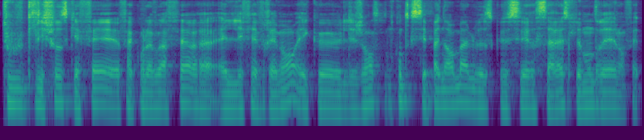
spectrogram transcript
Toutes les choses qu'elle fait, enfin qu'on la voit faire, euh, elle les fait vraiment et que les gens se rendent compte que c'est pas normal parce que ça reste le monde réel en fait.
